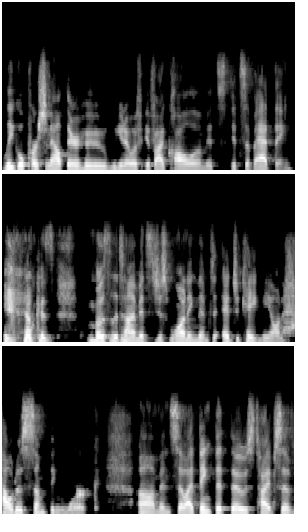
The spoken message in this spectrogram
legal person out there who you know if, if i call them it's it's a bad thing you know because most of the time it's just wanting them to educate me on how does something work um, and so i think that those types of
